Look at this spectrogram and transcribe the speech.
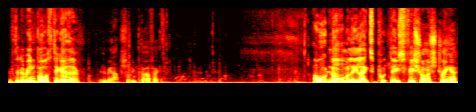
if they'd have been both together, it'd have been absolutely perfect. I would normally like to put these fish on a stringer.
